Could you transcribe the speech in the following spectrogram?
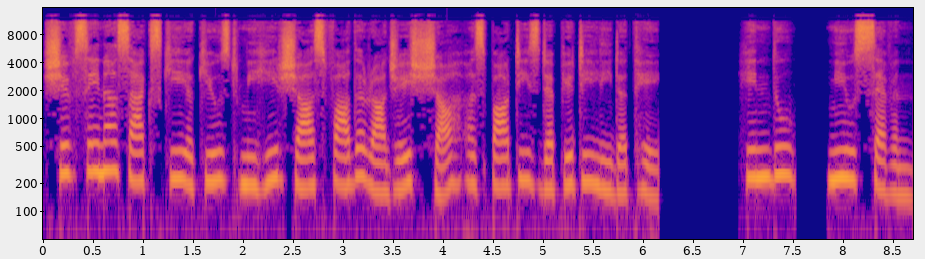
Shiv Sena sacks key accused Mihir Shah's father Rajesh Shah as party's deputy leader the. Hindu, News 7.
